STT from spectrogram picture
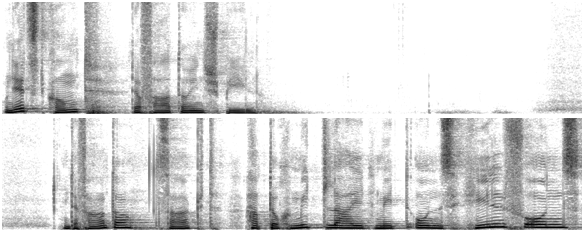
Und jetzt kommt der Vater ins Spiel. Und der Vater sagt, hab doch Mitleid mit uns, hilf uns,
